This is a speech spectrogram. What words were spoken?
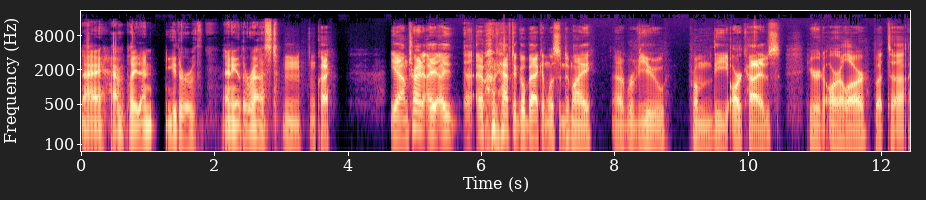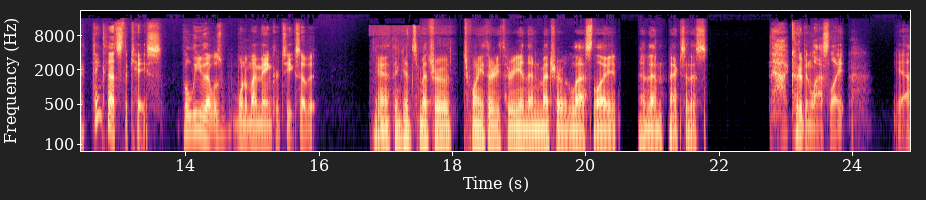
I haven't played any, either of any of the rest. Hmm. Okay. Yeah, I'm trying. I I I would have to go back and listen to my uh, review from the archives here at RLR, but uh, I think that's the case. I believe that was one of my main critiques of it. Yeah, I think it's Metro 2033 and then Metro Last Light and then Exodus. It could have been Last Light. Yeah,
